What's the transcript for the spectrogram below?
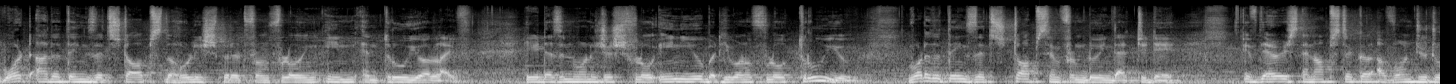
What are the things that stops the Holy Spirit from flowing in and through your life? He doesn't want to just flow in you, but he want to flow through you. What are the things that stops him from doing that today? if there is an obstacle, I want you to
